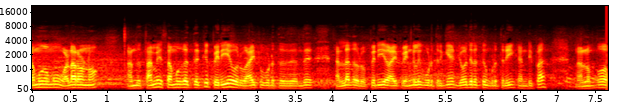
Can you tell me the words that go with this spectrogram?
சமூகமும் வளரணும். அந்த தமிழ் சமூகத்துக்கு பெரிய ஒரு வாய்ப்பு கொடுத்தது வந்து நல்லது ஒரு பெரிய வாய்ப்பு எங்களுக்கு கொடுத்துருக்கீங்க. ஜோதிடத்துக்கும் கொடுத்துருக்கீங்க. கண்டிப்பாக ரொம்ப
